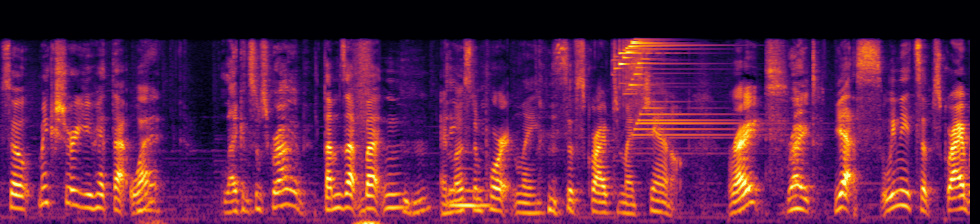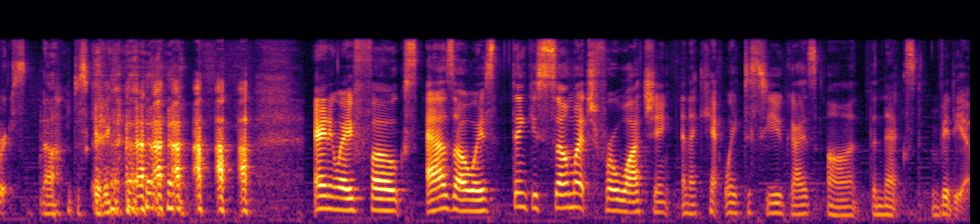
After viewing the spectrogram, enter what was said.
So make sure you hit that what? Like and subscribe. Thumbs up button. Mm-hmm. And Ding. most importantly, subscribe to my channel. Right? Right. Yes, we need subscribers. No, just kidding. anyway, folks, as always, thank you so much for watching, and I can't wait to see you guys on the next video.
